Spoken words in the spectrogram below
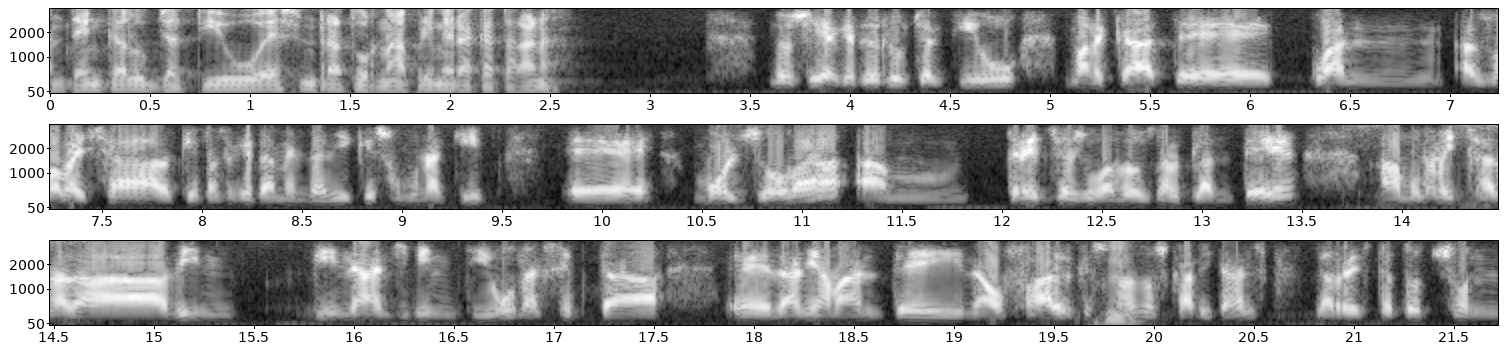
Entenc que l'objectiu és retornar a primera catalana. Doncs sí, aquest és l'objectiu marcat eh, quan es va baixar, el que passa que també hem de dir que som un equip eh, molt jove, amb 13 jugadors del planter, amb una mitjana de 20, 20 anys, 21, excepte eh, Dani Amante i Naufal, que són mm. els dos capitans. La resta tots són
